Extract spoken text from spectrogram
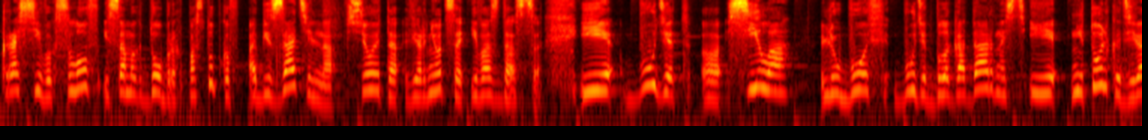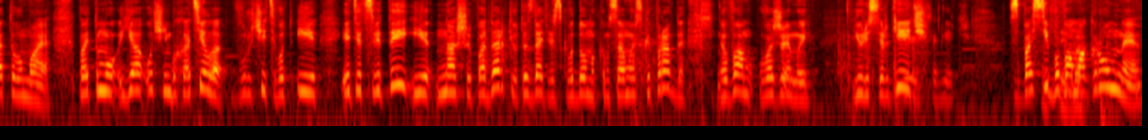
красивых слов и самых добрых поступков, обязательно все это вернется и воздастся. И будет э, сила, любовь, будет благодарность и не только 9 мая. Поэтому я очень бы хотела вручить вот и эти цветы, и наши подарки от издательского дома «Комсомольской правды» вам, уважаемый Юрий Сергеевич. Юрий Сергеевич. Спасибо, Спасибо вам огромное.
